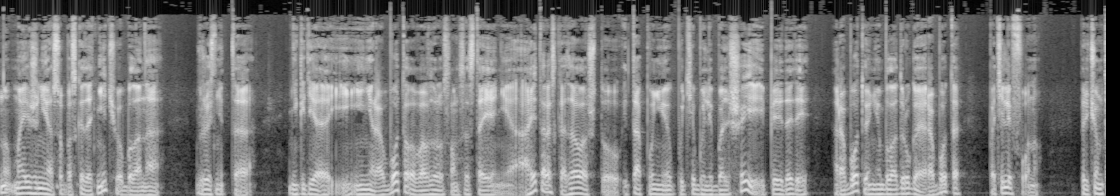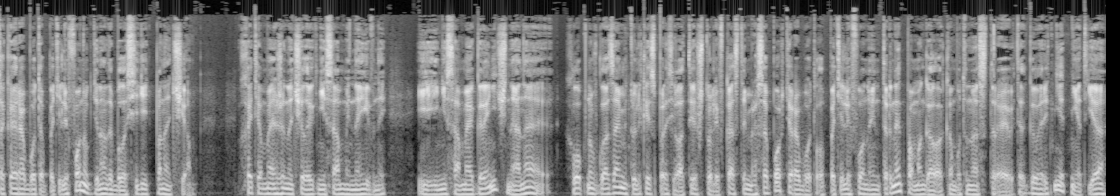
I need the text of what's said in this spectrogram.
Но моей жене особо сказать нечего было, она в жизни-то нигде и, и не работала во взрослом состоянии. А это рассказала, что этап у нее пути были большие, и перед этой работой у нее была другая работа по телефону. Причем такая работа по телефону, где надо было сидеть по ночам. Хотя моя жена человек не самый наивный и не самый ограниченный, она, хлопнув глазами, только и спросила, ты что ли в кастомер-саппорте работала, по телефону интернет помогала кому-то настраивать? А говорит, нет, нет, я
